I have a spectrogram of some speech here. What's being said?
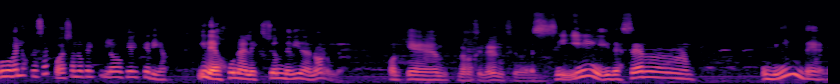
pudo verlos crecer, pues eso es lo que él, lo que él quería. Y le dejó una elección de vida enorme. Porque De resiliencia. Sí, y de ser humilde.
